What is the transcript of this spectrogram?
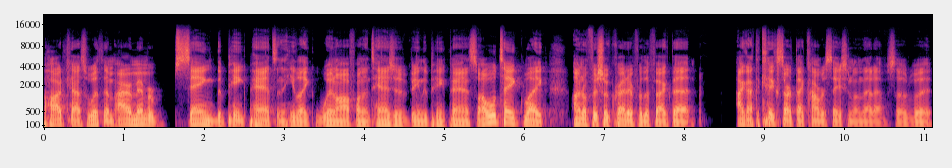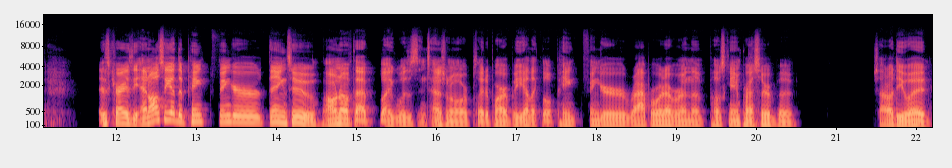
podcast with him, I remember saying the pink pants and he like went off on a tangent of being the pink pants. So I will take like unofficial credit for the fact that I got to kickstart that conversation on that episode. But it's crazy. And also he had the pink finger thing too. I don't know if that like was intentional or played a part, but he had like little pink finger wrap or whatever in the post game presser. But shout out D Wade.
